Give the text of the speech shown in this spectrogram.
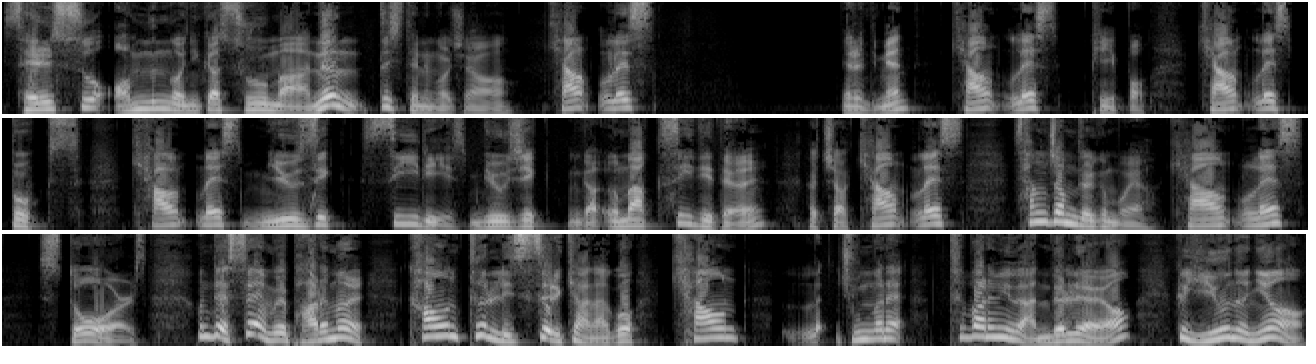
셀 수 없는 거니까 수많은 뜻이 되는 거죠. countless 예를 들면 countless people, countless books, countless music CDs, music 그러니까 음악 CD들 그렇죠. countless 상점들 그 뭐예요? countless stores. 근데 쌤 왜 발음을 countless 이렇게 안 하고 count 중간에 트 발음이 왜 안 들려요? 그 이유는요.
